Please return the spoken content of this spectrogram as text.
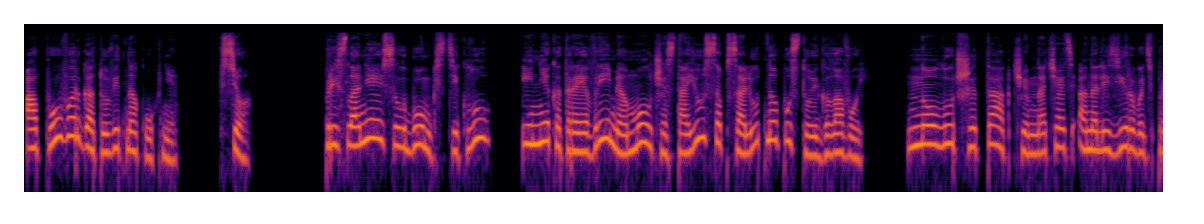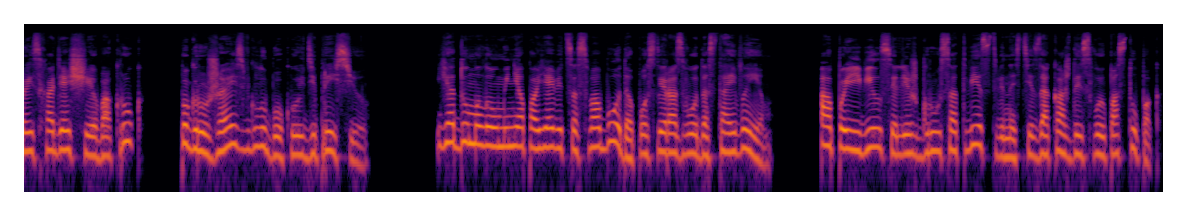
а повар готовит на кухне. Все. Прислоняюсь лбом к стеклу и некоторое время молча стою с абсолютно пустой головой. Но лучше так, чем начать анализировать происходящее вокруг, погружаясь в глубокую депрессию. Я думала, у меня появится свобода после развода с Тайвеем, а появился лишь груз ответственности за каждый свой поступок.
